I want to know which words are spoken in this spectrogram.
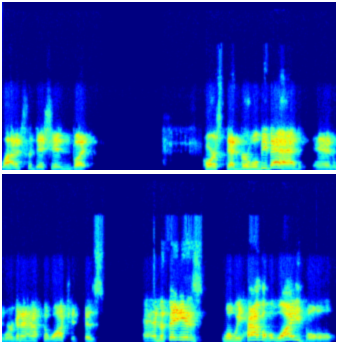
a lot of tradition, but of course, Denver will be bad and we're going to have to watch it because, and the thing is, will we have a Hawaii Bowl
